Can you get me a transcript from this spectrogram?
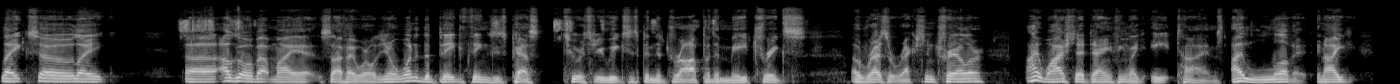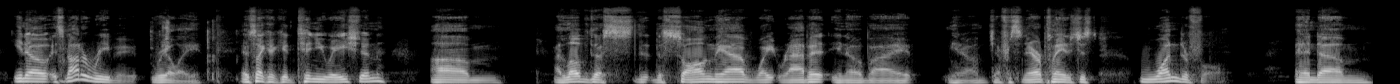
like so like uh i'll go about my uh, sci-fi world. You know one of the big things these past two or three weeks has been the drop of the matrix a resurrection trailer. I watched that dang thing like eight times. I love it. And i you know it's not a reboot really. It's like a continuation. Um I love the s- the the song they have, White Rabbit, you know, by you know Jefferson Airplane. It's just wonderful, and um,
